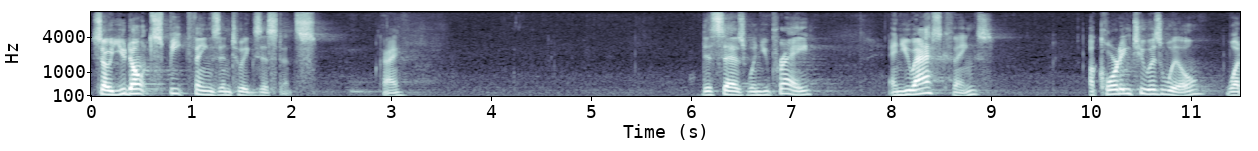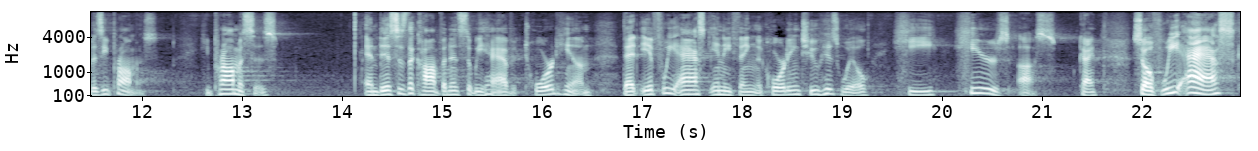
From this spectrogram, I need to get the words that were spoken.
So you don't speak things into existence, okay? This says when you pray and you ask things according to his will, what does he promise? He promises, and this is the confidence that we have toward him, that if we ask anything according to his will, he hears us. Okay? So if we ask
